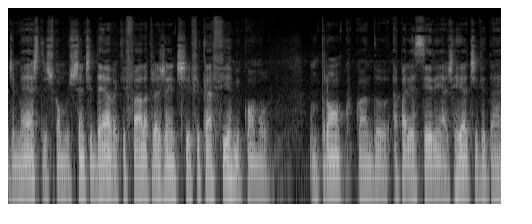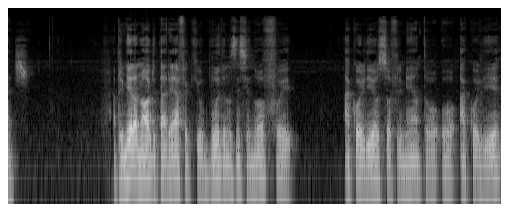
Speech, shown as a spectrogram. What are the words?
de mestres como Shantideva, que fala para a gente ficar firme como um tronco quando aparecerem as reatividades. A primeira nobre tarefa que o Buda nos ensinou foi acolher o sofrimento ou acolher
